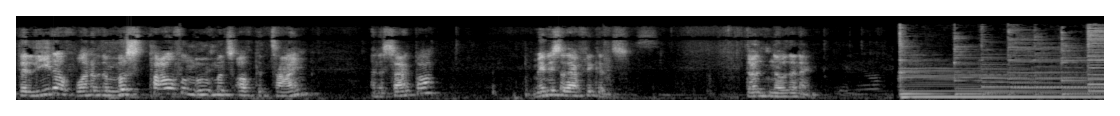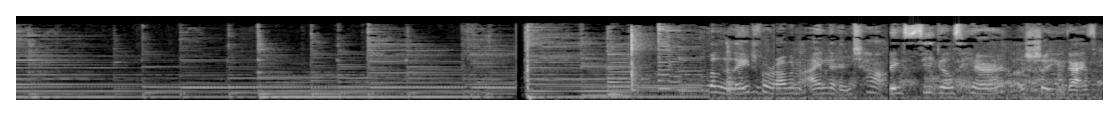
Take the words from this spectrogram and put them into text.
The leader of one of the most powerful movements of the time, and the sad part, many South Africans don't know the name. Late for Robben Island and Chow. Big seagulls here. I'll show you guys.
